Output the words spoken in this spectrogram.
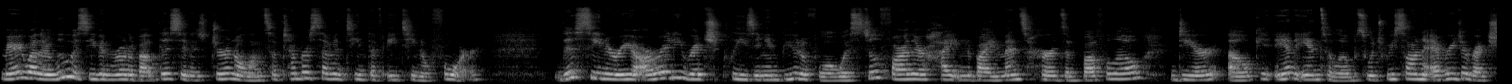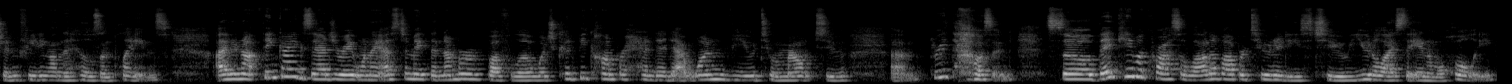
Meriwether Lewis even wrote about this in his journal on September 17th of 1804. This scenery, already rich, pleasing, and beautiful, was still farther heightened by immense herds of buffalo, deer, elk, and antelopes, which we saw in every direction feeding on the hills and plains. I do not think I exaggerate when I estimate the number of buffalo, which could be comprehended at one view to amount to um, 3,000. So they came across a lot of opportunities to utilize the animal wholly.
